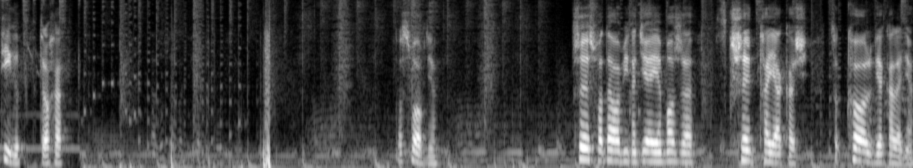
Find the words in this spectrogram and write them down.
Tig trochę. Dosłownie. Przyszła, dała mi nadzieję, może skrzynka jakaś, cokolwiek, ale nie.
